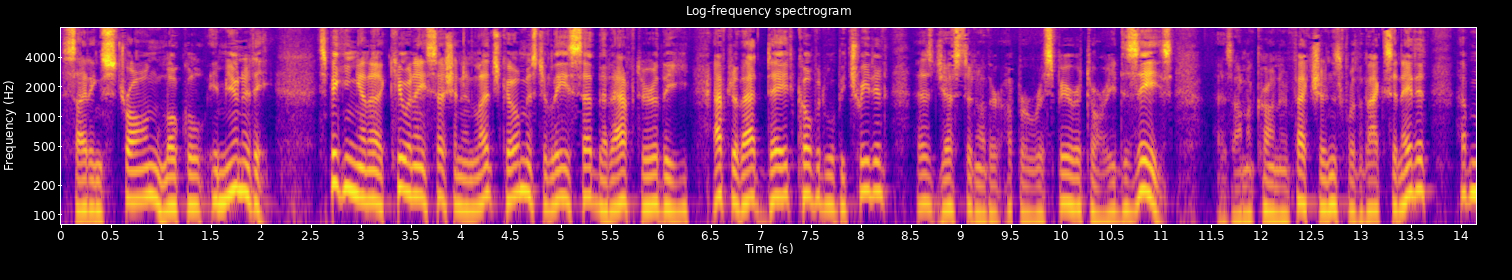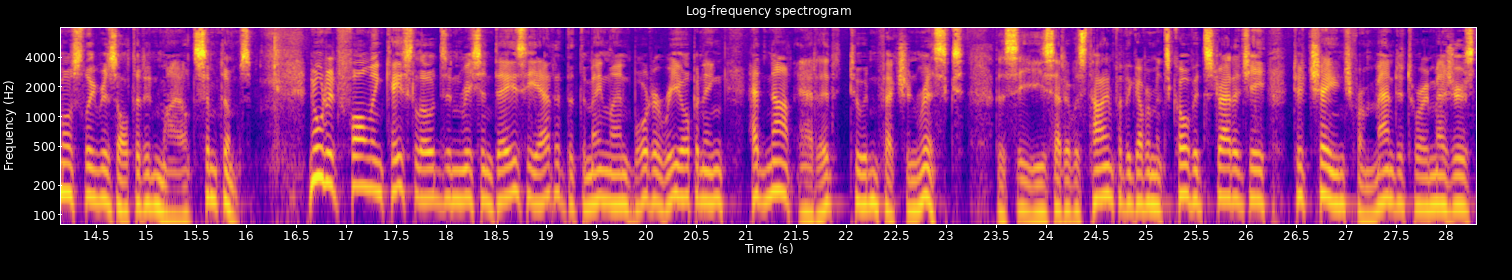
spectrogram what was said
citing strong local immunity. Speaking in a Q&A session in LegCo, Mr. Lee said that after the after that date, COVID will be treated as just another upper respiratory disease, as Omicron infections for the vaccinated have mostly resulted in mild symptoms. Noted falling caseloads in recent days, he added that the mainland border reopening had not added to infection risks. The CE said it was time for the government's COVID strategy to change from mandatory measures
